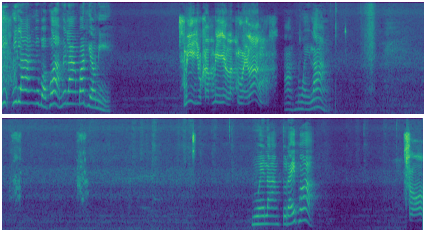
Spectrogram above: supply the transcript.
มีมีลางอยู่บ่พ่อไม่ลางบ่เที่ยวนี่มีอยู่ครับ มีอยู่หลักหน่วยล่าง อะหน่วยล่าง หน่วยล่างตัวใดพ่อสอง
